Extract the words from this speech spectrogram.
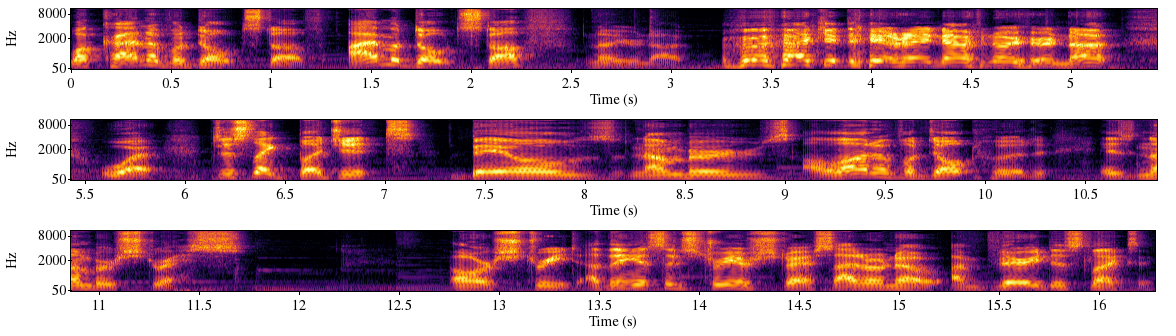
What kind of adult stuff? I'm adult stuff. No, you're not. I can you right now. No, you're not. What? Just like budgets, bills, numbers. A lot of adulthood is number stress. Or street. I think it's in street or stress. I don't know. I'm very dyslexic.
